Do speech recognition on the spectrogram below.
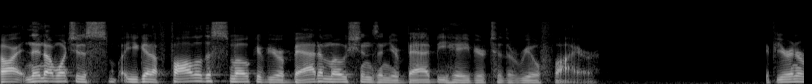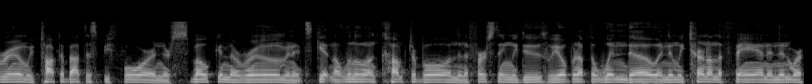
All right, and then I want you to you got to follow the smoke of your bad emotions and your bad behavior to the real fire. If you're in a room, we've talked about this before, and there's smoke in the room, and it's getting a little uncomfortable, and then the first thing we do is we open up the window, and then we turn on the fan, and then we're.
